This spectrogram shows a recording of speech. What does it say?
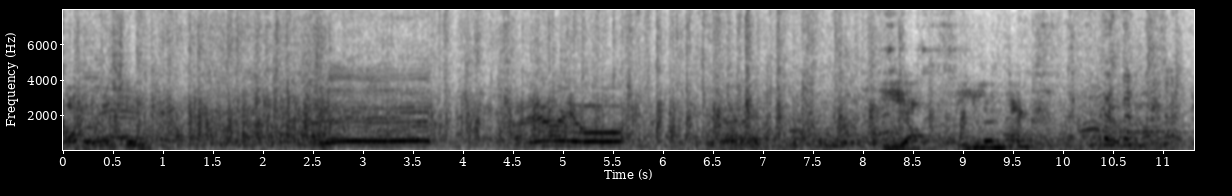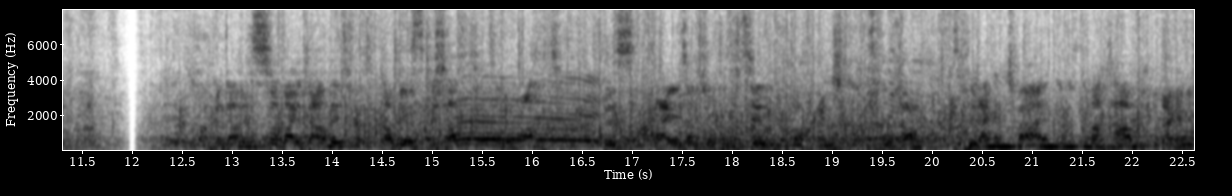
Alle lächeln. Ja, vielen Dank. Und damit ist es vorbei. Damit haben wir es geschafft, von um 8 bis 21.15 Uhr noch ein Programm. Ich bedanke mich bei allen, die mitgemacht haben. Ich bedanke mich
